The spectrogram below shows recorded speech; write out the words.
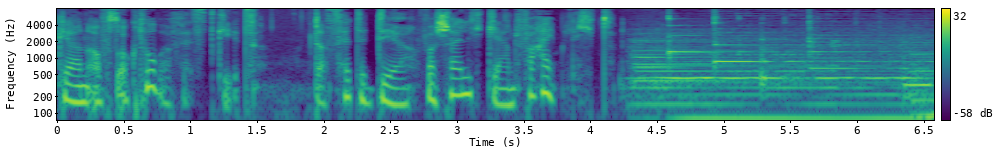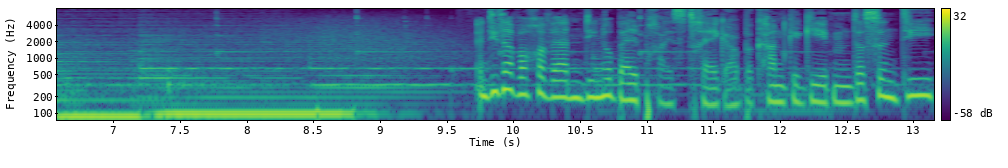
gern aufs Oktoberfest geht. Das hätte der wahrscheinlich gern verheimlicht. In dieser Woche werden die Nobelpreisträger bekannt gegeben. Das sind die,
